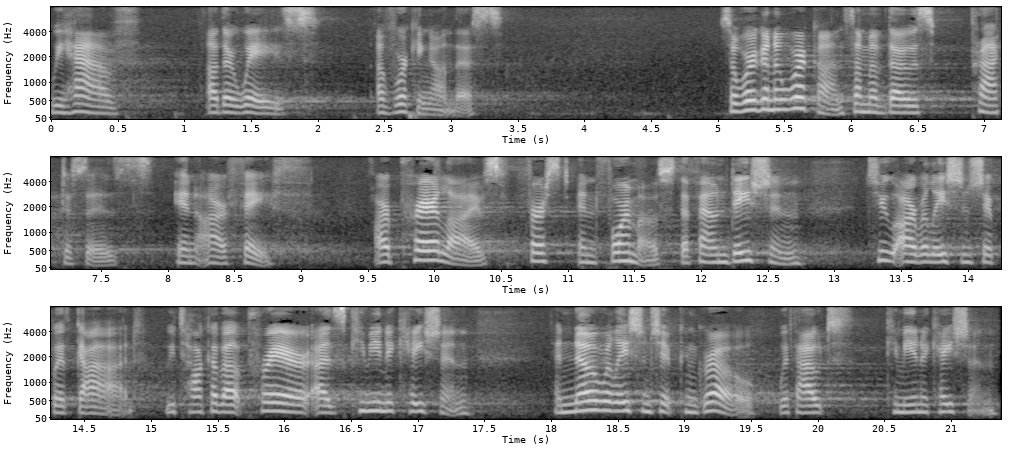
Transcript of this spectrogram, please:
We have other ways of working on this. So we're going to work on some of those practices in our faith. Our prayer lives, first and foremost, the foundation to our relationship with God. We talk about prayer as communication, and no relationship can grow without communication.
